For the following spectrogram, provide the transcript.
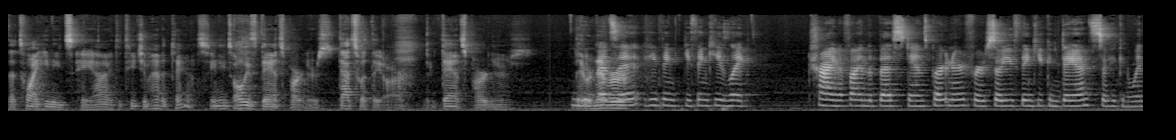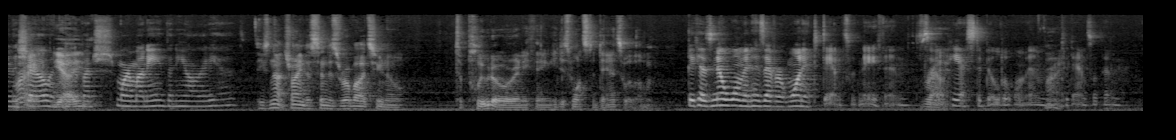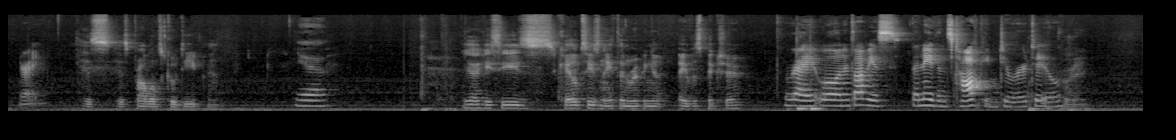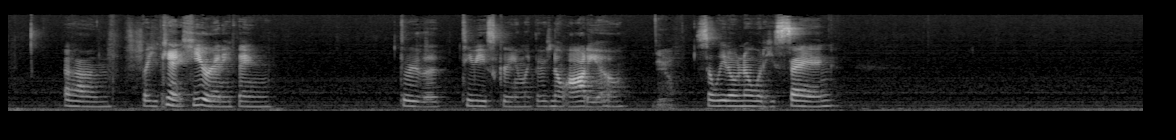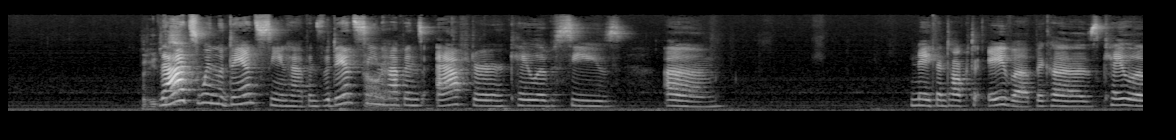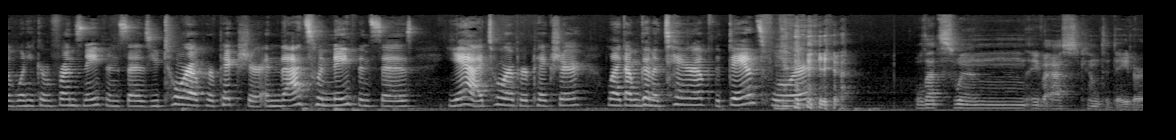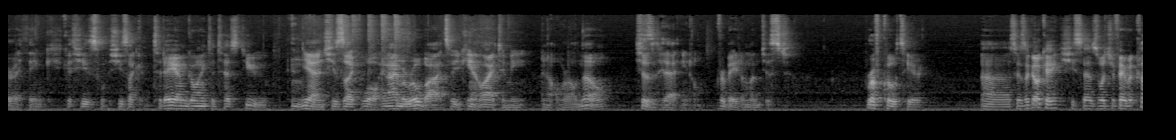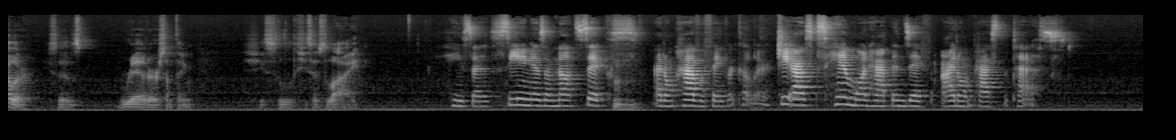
That's why he needs AI to teach him how to dance. He needs all these dance partners. That's what they are. They're dance partners. You They were never- that's it? He think you think he's like trying to find the best dance partner for so you think you can dance so he can win the Right, show and yeah, get a he- bunch more money than he already has. He's not trying to send his robots, you know, to Pluto or anything. He just wants to dance with them. Because no woman has ever wanted to dance with Nathan. So Right. he has to build a woman Right. to dance with him. Right. His his problems go deep, man. Yeah. Yeah, he sees Caleb sees Nathan ripping up Ava's picture. Right. Well, and it's obvious that Nathan's talking to her too. Right. Um, but you can't hear anything through the TV screen. Like there's no audio, Yeah. so we don't know what he's saying. But he just That's when the dance scene happens. The dance Oh, scene yeah. happens after Caleb sees um, Nathan talk to Ava because Caleb, when he confronts Nathan, says, You tore up her picture. And that's when Nathan says, Yeah, I tore up her picture. Like I'm gonna tear up the dance floor. yeah. Well, that's when Ava asked him to date her, I think, because she's she's like, today I'm going to test you, and yeah, and she's like, well, and I'm a robot, so you can't lie to me, and or I'll know. She doesn't say that, you know, verbatim. I'm just rough quotes here. Uh, so he's like, okay. She says, what's your favorite color? He says, red or something. She's, she says, lie. He says, Seeing as I'm not 6 Mhm. I don't have a favorite color. She asks him what happens if I don't pass the test.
